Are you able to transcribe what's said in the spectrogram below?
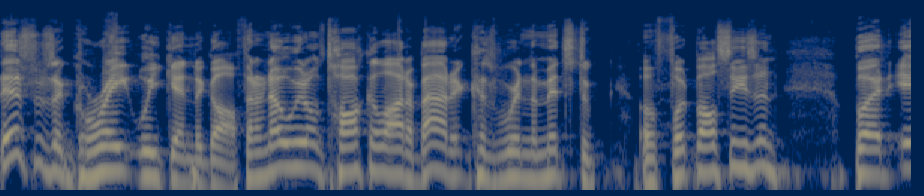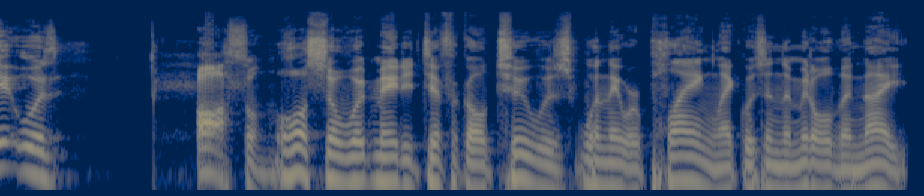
this was a great weekend of golf, and I know we don't talk a lot about it because we're in the midst of, of football season, but it was awesome. Also, what made it difficult too was when they were playing, like was in the middle of the night.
